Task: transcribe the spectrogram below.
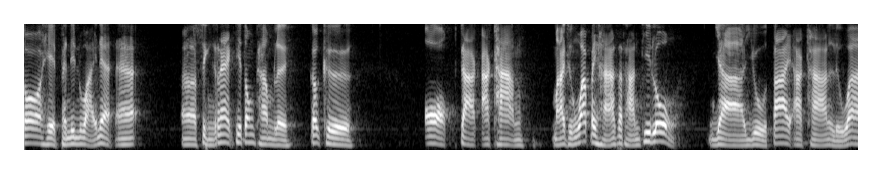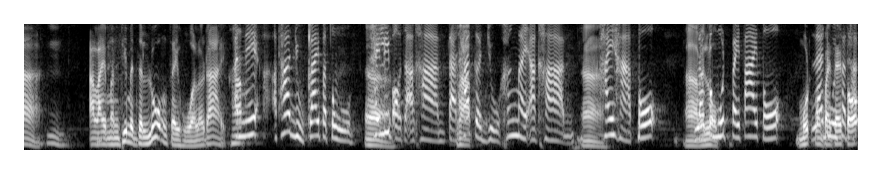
ก็เหตุแผ่นดินไหวเนี่ยนะฮะเอ่อสิ่งแรกที่ต้องทำเลยก็คือออกจากอาคาร หมายถึงว่าไปหาสถานที่โล่ง อย่าอยู่ใต้อาคารหรือว่าอืมอะไรมันที่มันจะล่วงใส่หัวเราได้ครับอันนี้ถ้าอยู่ใกล้ประตูเออให้รีบออกจากอาคาร แต่ครับถ้าเกิดอยู่ข้างในอาคารอ่าให้หาโต๊ะอ่าแล้วไปหลก็บมุดไปใต้โต๊ะมุดลงและไปดูใต้สถาโต๊ะ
